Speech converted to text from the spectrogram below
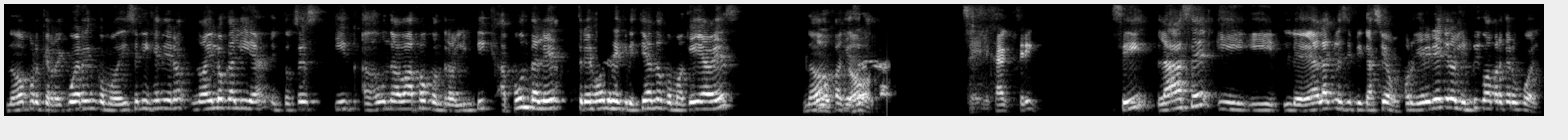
¿no? Porque recuerden, como dice el ingeniero, no hay localía, entonces ir a uno abajo contra Olympique, apúntale tres goles de Cristiano como aquella vez, ¿no? Para que El hack trick. Sí, la hace y, le da la clasificación, porque diría que el Olympique va a marcar un gol,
